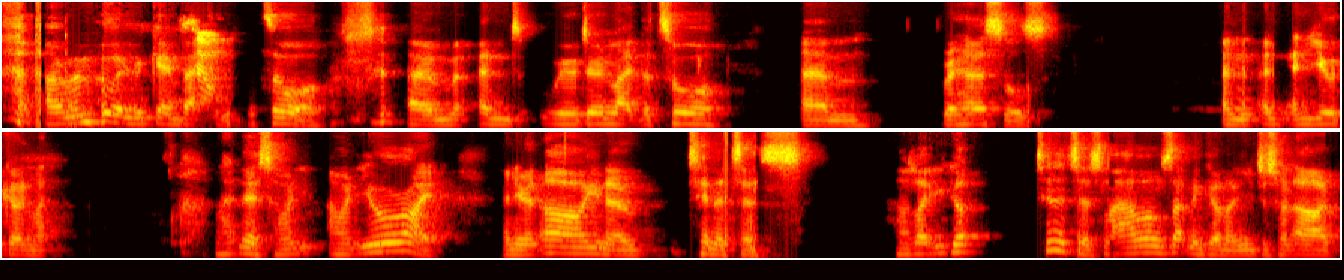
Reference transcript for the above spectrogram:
I remember when we came back So- from the tour, um, and we were doing like the tour um, rehearsals, and, and and you were going like like this. I went, I went, you all right? And you went, oh, you know, tinnitus. I was like, you got tinnitus? Like, how long's that been going on? You just went, oh,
